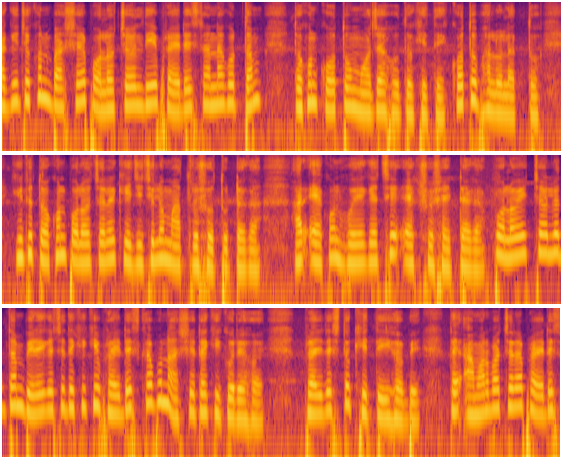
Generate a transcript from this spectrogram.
আগে যখন বাসায় পোলাও চাল দিয়ে ফ্রাইড রাইস রান্না করতাম, তখন কত মজা হতো খেতে, কত ভালো লাগতো। কিন্তু তখন পোলাও চালের কেজি ছিল মাত্র সত্তর টাকা, আর এখন হয়ে গেছে একশো ষাট টাকা। পোলাওয়ের চাউলের দাম বেড়ে গেছে দেখে কি ফ্রাইড রাইস খাব না? সেটা কি করে হয়? ফ্রাইড রাইস তো খেতেই হবে। তাই আমার বাচ্চারা ফ্রাইড রাইস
